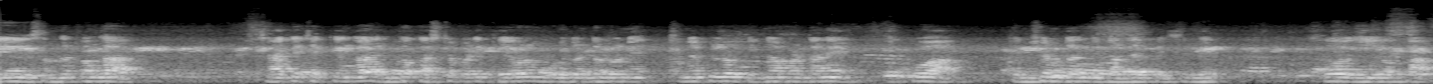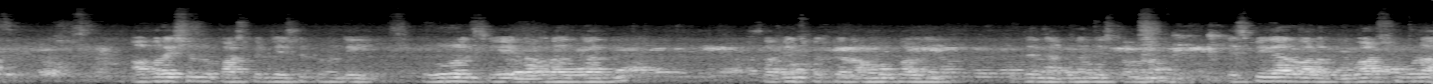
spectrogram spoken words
ఈ సందర్భంగా చాకచక్యంగా ఎంతో కష్టపడి కేవలం మూడు గంటల్లోనే చిన్నపిల్లలు కిడ్నాప్ అంటానే ఎక్కువ టెన్షన్ ఉంటుంది మీకు అందరికీ తెలిసింది. సో ఈ యొక్క ఆపరేషన్లో పార్టిసిపేట్ చేసినటువంటి రూరల్ సిఐ నాగరాజు గారిని సబ్ ఇన్స్పెక్టర్ రాంభూపాల్ని ఇద్దరిని అభినందిస్తున్నాం ఎస్పీ గారు వాళ్ళకు రివార్డ్స్ కూడా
